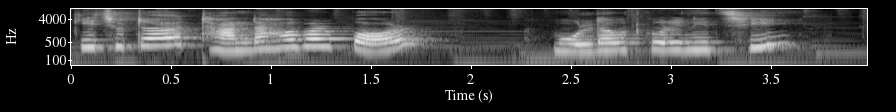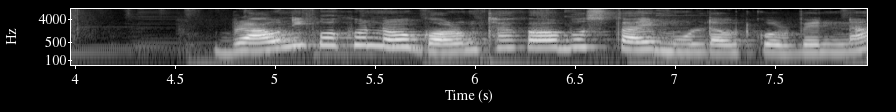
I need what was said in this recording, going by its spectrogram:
কিছুটা ঠান্ডা হবার পর মোল্ড আউট করে নিচ্ছি। ব্রাউনি কখনো গরম থাকা অবস্থায় মোল্ড আউট করবেন না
